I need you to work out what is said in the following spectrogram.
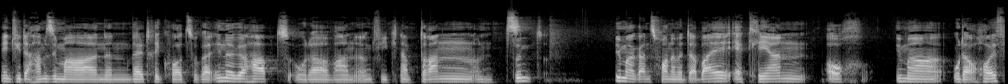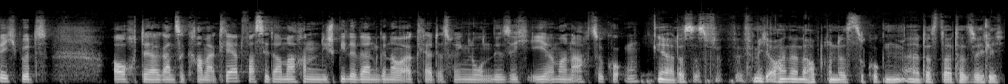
entweder haben sie mal einen Weltrekord sogar inne gehabt oder waren irgendwie knapp dran und sind immer ganz vorne mit dabei, erklären auch immer oder häufig wird auch der ganze Kram erklärt, was sie da machen. Die Spiele werden genau erklärt, deswegen lohnen die sich eh immer nachzugucken. Ja, das ist für mich auch einer der Hauptgründe, das zu gucken, äh, dass da tatsächlich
